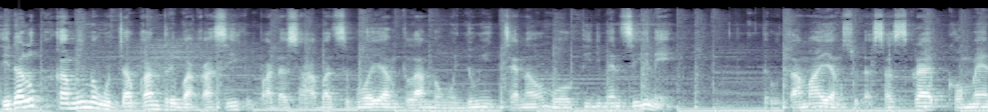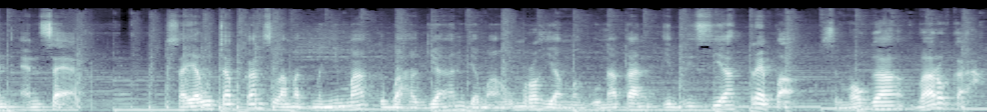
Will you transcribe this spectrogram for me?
Tidak lupa kami mengucapkan terima kasih kepada sahabat semua yang telah mengunjungi channel multidimensi ini. Terutama yang sudah subscribe, comment, and share. Saya ucapkan selamat menyimak kebahagiaan jamaah umroh yang menggunakan Idrisiah Travel. Semoga barokah.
